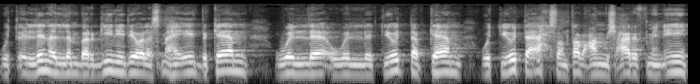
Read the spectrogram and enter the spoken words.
وتقول لنا اللامبرجيني دي ولا اسمها إيه بكام؟ وال... والتويوتا بكام؟ والتويوتا احسن طبعا مش عارف من إيه.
